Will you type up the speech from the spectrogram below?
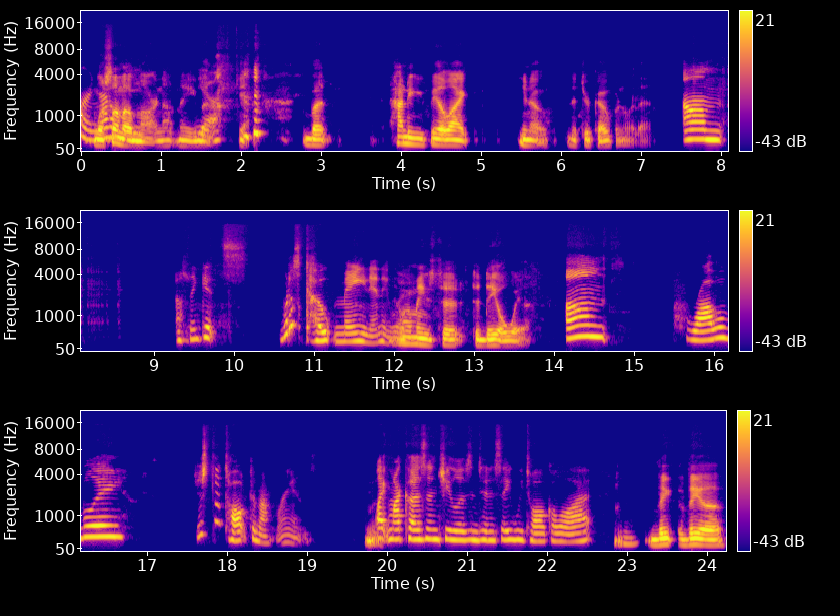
are. well, some of them are, not me. But Yeah. but how do you feel like, you know, that you're coping with that? Um, I think it's what does cope mean anyway? What it means to to deal with. um, probably just to talk to my friends. Mm. Like my cousin, she lives in Tennessee. We talk a lot. via, via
